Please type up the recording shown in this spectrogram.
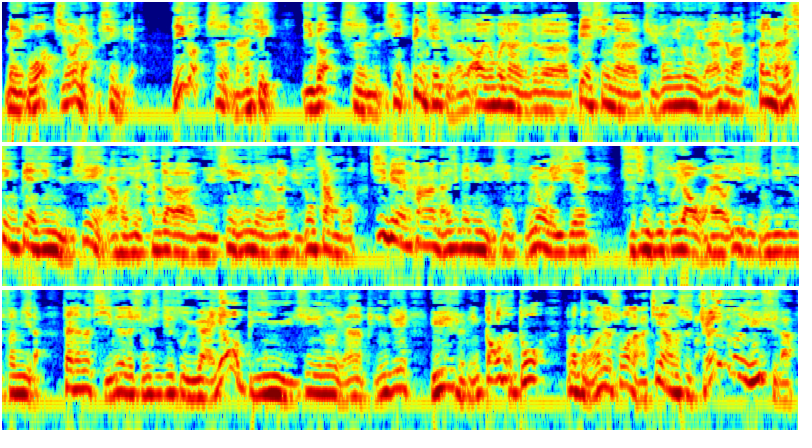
美国只有两个性别，一个是男性，一个是女性，并且举了在奥运会上有这个变性的举重运动员，是吧？他是男性变性女性，然后去参加了女性运动员的举重项目，即便他男性变性女性，服用了一些。雌性激素药物还有抑制雄性激素分泌的，但是他体内的雄性激素远要比女性运动员的平均允许水平高得多。那么董王就说呢，这样的是绝对不能允许的，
